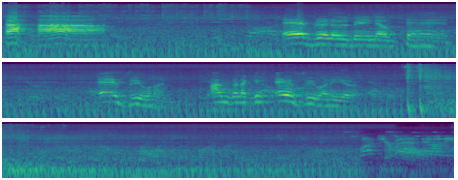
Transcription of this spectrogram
Haha. Everyone will be now dead. Everyone. I'm gonna kill everyone here. Watch your back, honey.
